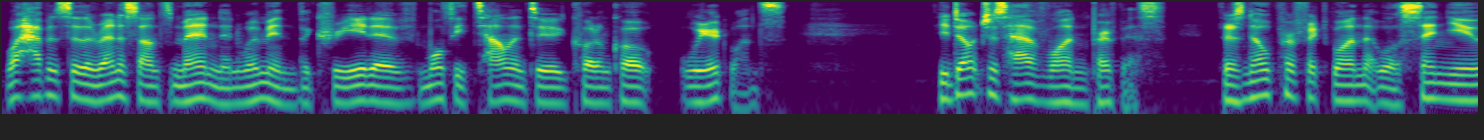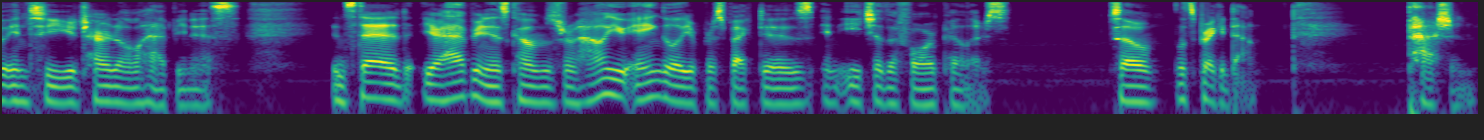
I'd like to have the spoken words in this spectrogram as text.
What happens to the Renaissance men and women, the creative, multi talented, quote unquote, weird ones? You don't just have one purpose. There's no perfect one that will send you into eternal happiness. Instead, your happiness comes from how you angle your perspectives in each of the four pillars. So let's break it down. Passion.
